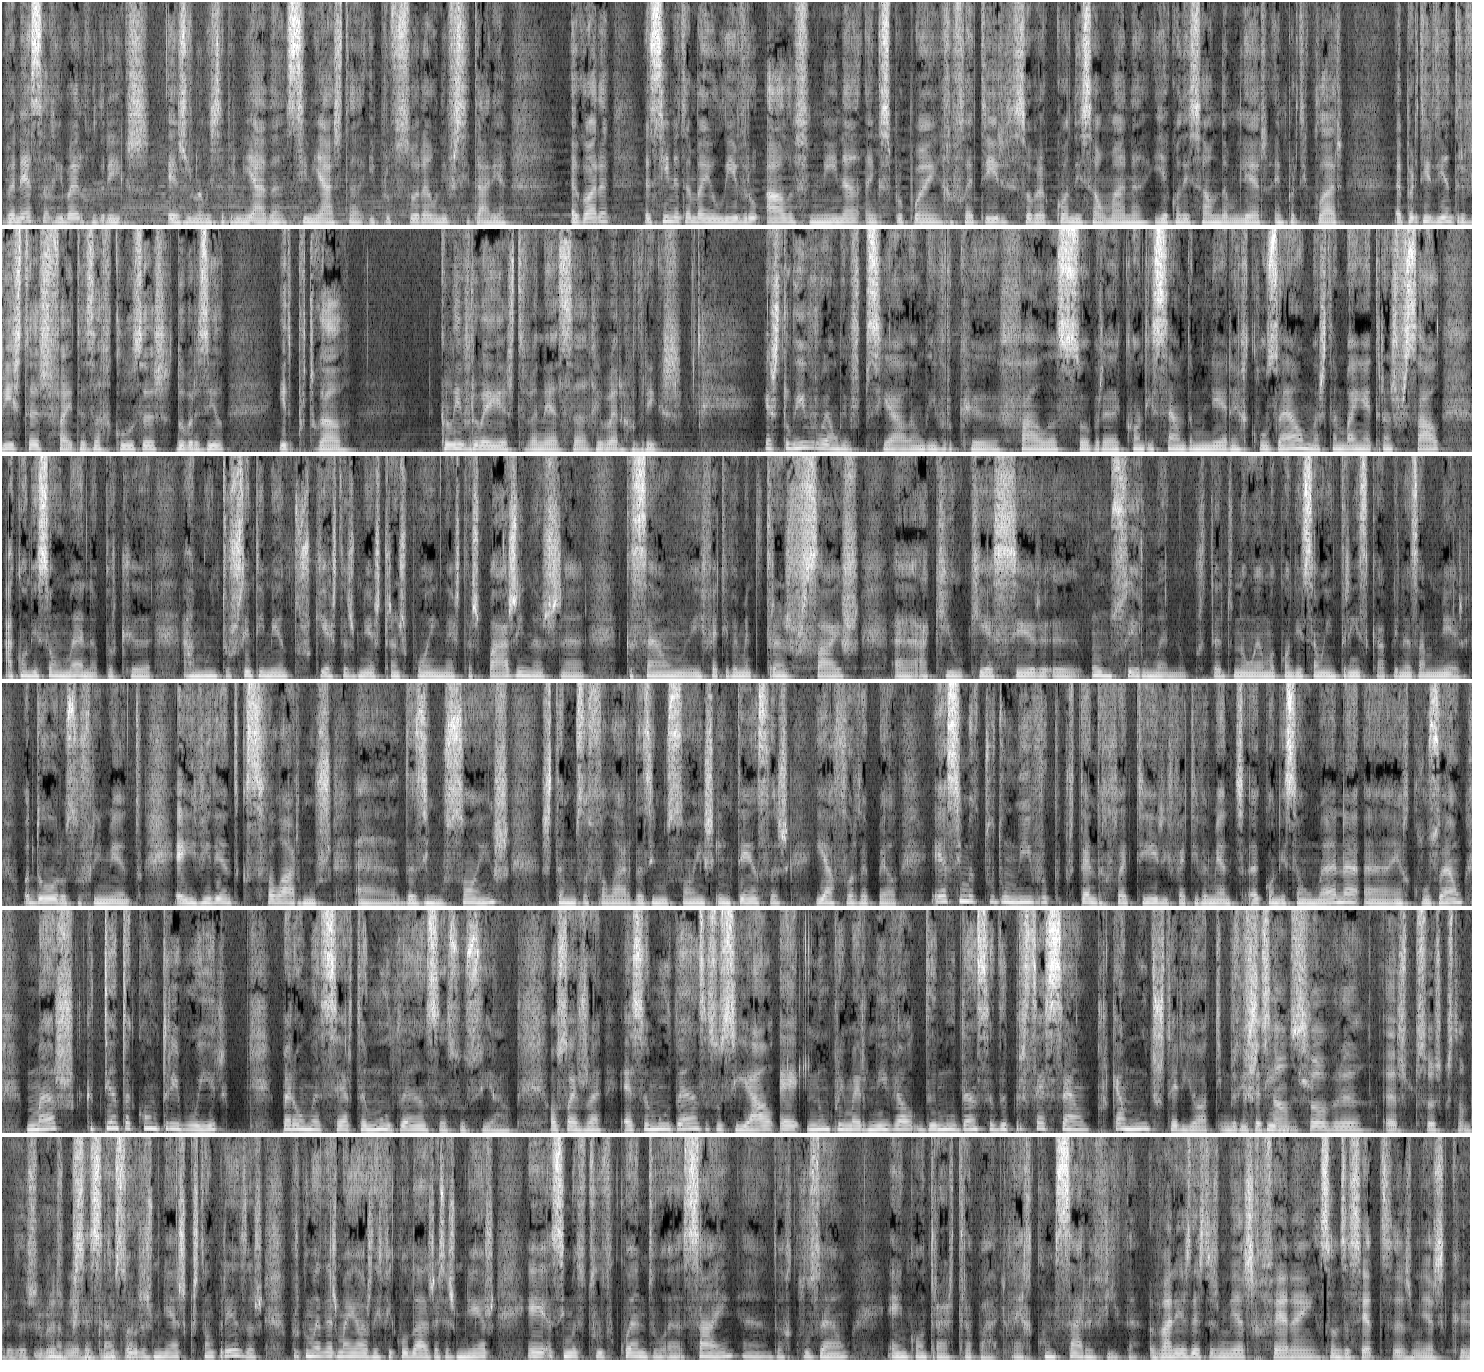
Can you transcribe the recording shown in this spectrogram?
Vanessa Ribeiro Rodrigues é jornalista premiada, cineasta e professora universitária. Agora assina também o livro Ala Feminina, em que se propõe refletir sobre a condição humana e a condição da mulher em particular, a partir de entrevistas feitas a reclusas do Brasil e de Portugal. Que livro é este, Vanessa Ribeiro Rodrigues? Este livro é um livro especial, é um livro que fala sobre a condição da mulher em reclusão, mas também é transversal à condição humana, porque há muitos sentimentos que estas mulheres transpõem nestas páginas uh, que são efetivamente transversais uh, àquilo que é ser uh, um ser humano. Portanto, não é uma condição intrínseca apenas à mulher. A dor, o sofrimento. É evidente que se falarmos das emoções, estamos a falar das emoções intensas e à flor da pele. É, acima de tudo, um livro que pretende refletir, efetivamente, a condição humana em reclusão, mas que tenta contribuir para uma certa mudança social. Ou seja, essa mudança social é, num primeiro nível, de mudança de percepção, porque há muitos estereótipos de percepção sobre as pessoas que estão presas, sobre uma as mulheres percepção sobre as mulheres que estão presas, porque uma das maiores dificuldades destas mulheres é, acima de tudo, quando uh, saem uh, da reclusão, é encontrar trabalho, é recomeçar a vida. Várias destas mulheres referem, são 17 as mulheres que,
